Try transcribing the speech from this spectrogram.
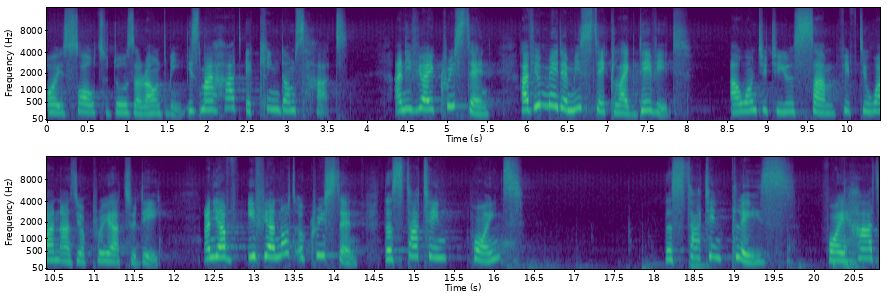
or a salt to those around me? Is my heart a kingdom's heart? And if you're a Christian, have you made a mistake like David? I want you to use Psalm 51 as your prayer today. And you have, if you're not a Christian, the starting point, the starting place for a heart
